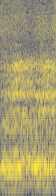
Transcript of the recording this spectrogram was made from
Service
